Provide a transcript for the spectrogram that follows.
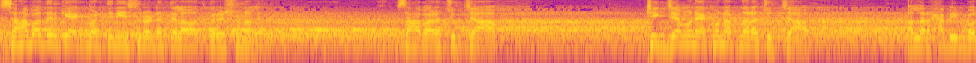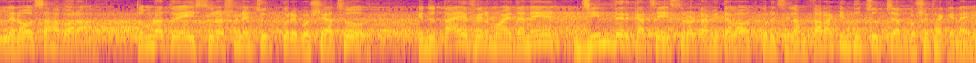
সাহাবাদেরকে একবার তিনি এই তেলাওয়াত করে শোনালেন। সাহাবারা চুপচাপ। ঠিক যেমন এখন আপনারা চুপচাপ। আল্লাহর হাবিব বললেন, ও সাহাবারা, তোমরা তো এই সুরা শুনে চুপ করে বসে আছো। কিন্তু তায়েফের ময়দানে জিনদের কাছে এই সুরাটা আমি তেলাওয়াত করেছিলাম, তারা কিন্তু চুপচাপ বসে থাকে নাই।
